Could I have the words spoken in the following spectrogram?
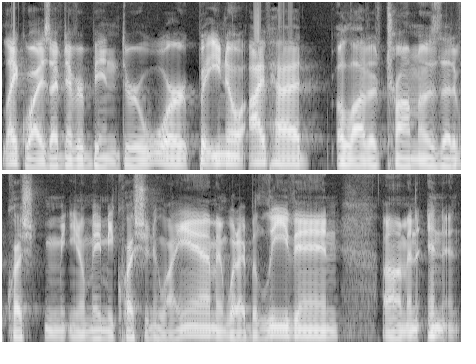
likewise, I've never been through a war, but you know I've had a lot of traumas that have question you know made me question who I am and what I believe in, um, and, and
